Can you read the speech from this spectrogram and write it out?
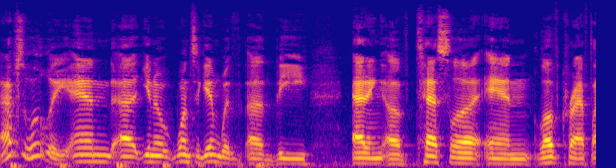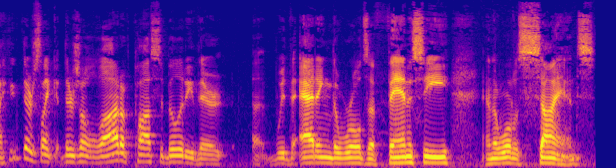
Absolutely, and uh, you know, once again with uh, the adding of Tesla and Lovecraft, I think there's like there's a lot of possibility there with adding the worlds of fantasy and the world of science.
